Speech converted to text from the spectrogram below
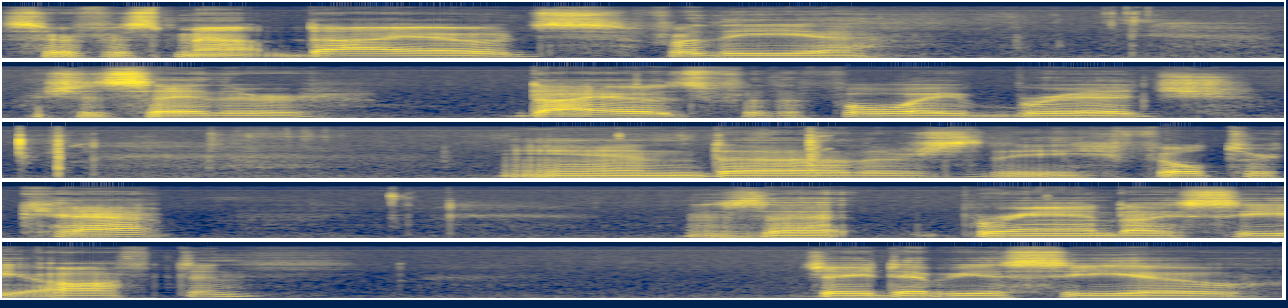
surface mount diodes for the, uh, I should say they're diodes for the full wave bridge. And uh, there's the filter cap. Is that brand I see often. JWCO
